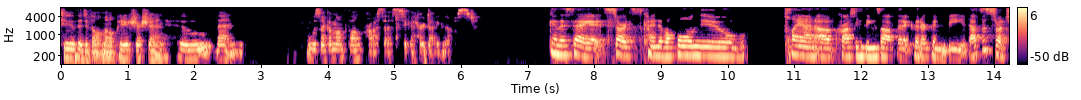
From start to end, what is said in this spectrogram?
to the developmental pediatrician who then was like a month long process to get her diagnosed. Gonna say it starts kind of a whole new plan of crossing things off that it could or couldn't be. That's a stretch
